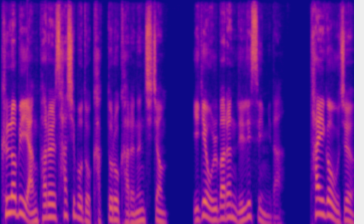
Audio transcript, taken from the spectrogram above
클럽이 양팔을 45도 각도로 가르는 지점 이게 올바른 릴리스입니다. 타이거 우즈,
